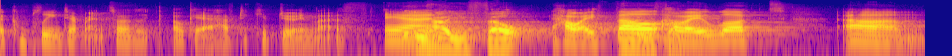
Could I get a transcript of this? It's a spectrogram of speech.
a complete difference. So I was like, okay, I have to keep doing this. And, how you felt? how I felt, how, I looked, um,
